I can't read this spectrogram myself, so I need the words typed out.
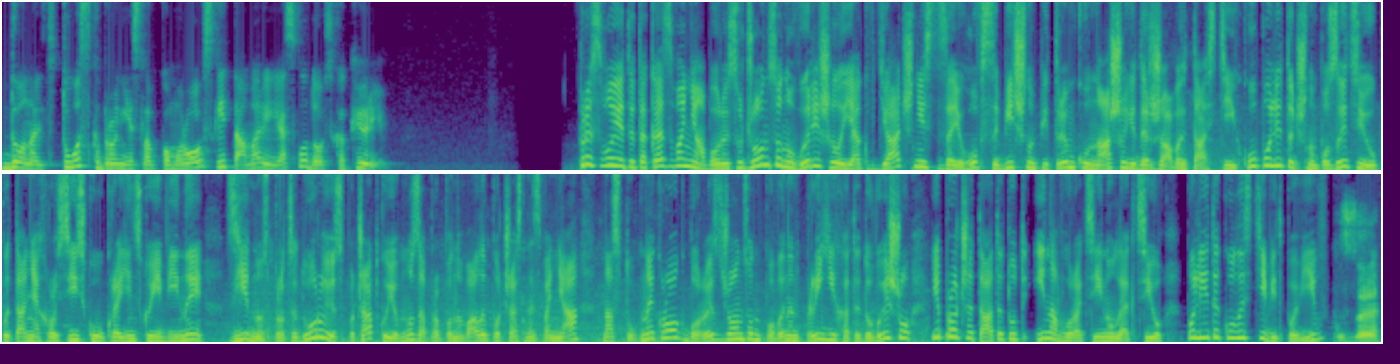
Дональд Туск, Броніслав Комаровський та Марія Складовська Кюрі. Присвоїти таке звання Борису Джонсону вирішили як вдячність за його всебічну підтримку нашої держави та стійку політичну позицію у питаннях російсько-української війни. Згідно з процедурою, спочатку йому запропонували почесне звання. Наступний крок Борис Джонсон повинен приїхати до вишу і прочитати тут інавгураційну лекцію. Політик у листі відповів: з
